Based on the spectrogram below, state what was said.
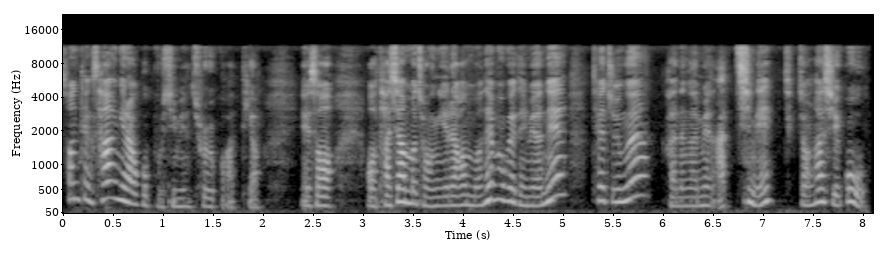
선택 사항이라고 보시면 좋을 것 같아요. 그래서 어, 다시 한번 정리를 한번 해보게 되면은 체중은 가능하면 아침에 측정하시고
